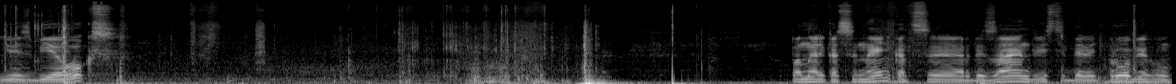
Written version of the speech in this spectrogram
USB AUX. Панелька синенька, це R-Design, 209 пробігу.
